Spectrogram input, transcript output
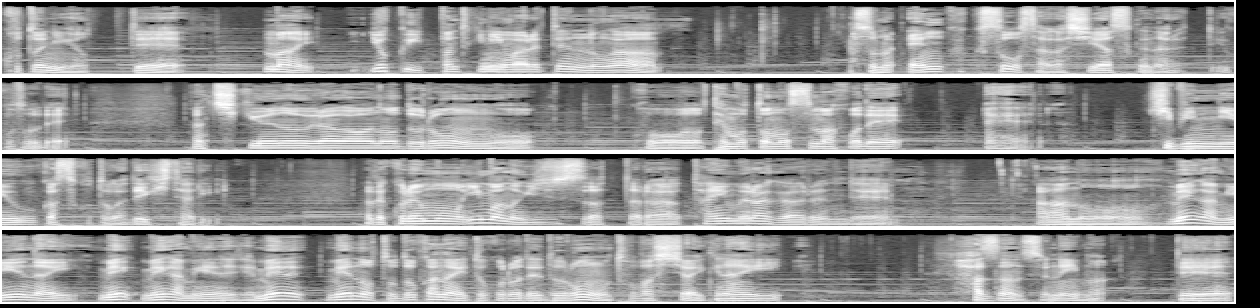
ことによって、まあ、よく一般的に言われてるのが、その遠隔操作がしやすくなるっていうことで、地球の裏側のドローンを、こう、手元のスマホで、えー、機敏に動かすことができたり、だってこれも今の技術だったらタイムラグあるんで、あの、目が見えない、目目が見えないで目、目の届かないところでドローンを飛ばしてはいけないはずなんですよね、今。で、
